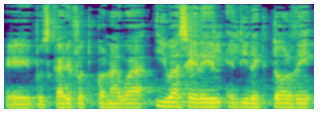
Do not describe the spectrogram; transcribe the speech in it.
Eh, pues Cari Fuconagua iba a ser el, el director de,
